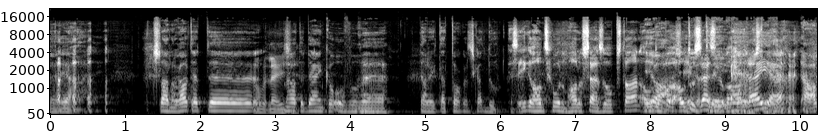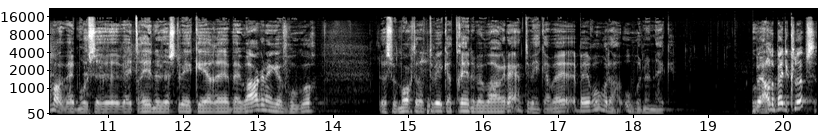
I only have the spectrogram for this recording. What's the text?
ja. Ik sta nog altijd na te denken over dat ik dat toch eens ga doen. Zeker Hans gewoon om half zes opstaan, auto, ja, auto zes uur aanrijden. Ja, maar wij, moesten, wij trainen dus twee keer uh, bij Wageningen vroeger. Dus we mochten er twee keer trainen bij Wageningen en twee keer bij, bij Roda, Owen en ik. Bij allebei de clubs?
